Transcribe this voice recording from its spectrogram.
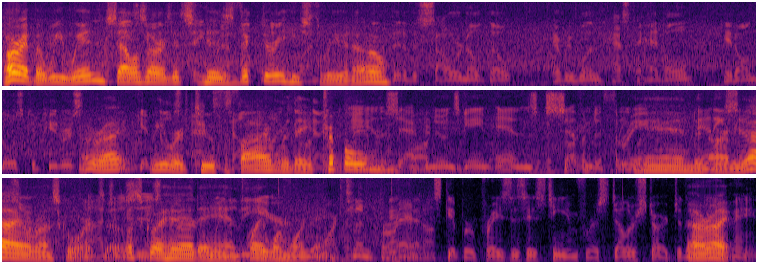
All right, but we win. Salazar gets his victory. He's 3 and 0. Bit of a sour note though. Everyone has to head home, get on those computers. All right, we were 2 for 5 with a triple And this afternoon's game ends seven to three. and an RBI and a Salazar run scored. So let's go ahead third win of and play one more game. Skipper praises his team for a stellar start to their All right. campaign.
